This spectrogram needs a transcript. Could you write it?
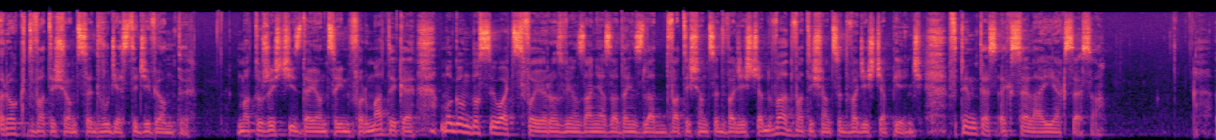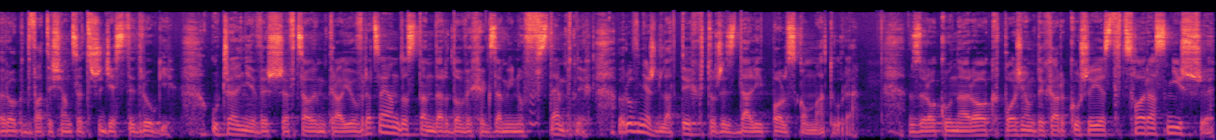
Rok 2029. Maturzyści zdający informatykę mogą dosyłać swoje rozwiązania zadań z lat 2022-2025, w tym test Excela i Accessa. Rok 2032. Uczelnie wyższe w całym kraju wracają do standardowych egzaminów wstępnych, również dla tych, którzy zdali polską maturę. Z roku na rok poziom tych arkuszy jest coraz niższy.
